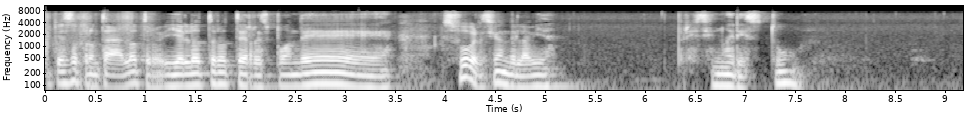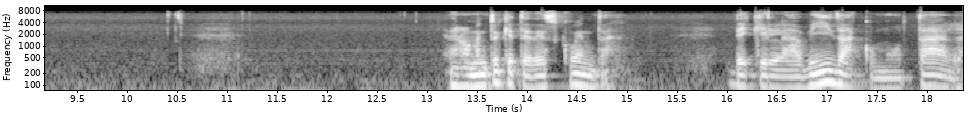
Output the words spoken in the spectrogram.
empiezas a preguntar al otro y el otro te responde su versión de la vida. Pero ese no eres tú. En el momento en que te des cuenta de que la vida como tal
